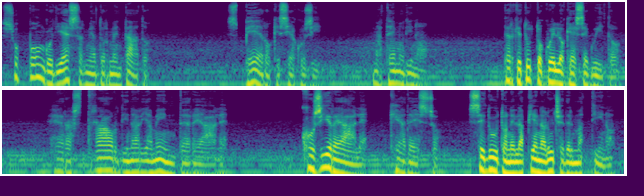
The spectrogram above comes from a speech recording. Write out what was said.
Suppongo di essermi addormentato. Spero che sia così, ma temo di no, perché tutto quello che è seguito era straordinariamente reale. Così reale che adesso, seduto nella piena luce del mattino,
